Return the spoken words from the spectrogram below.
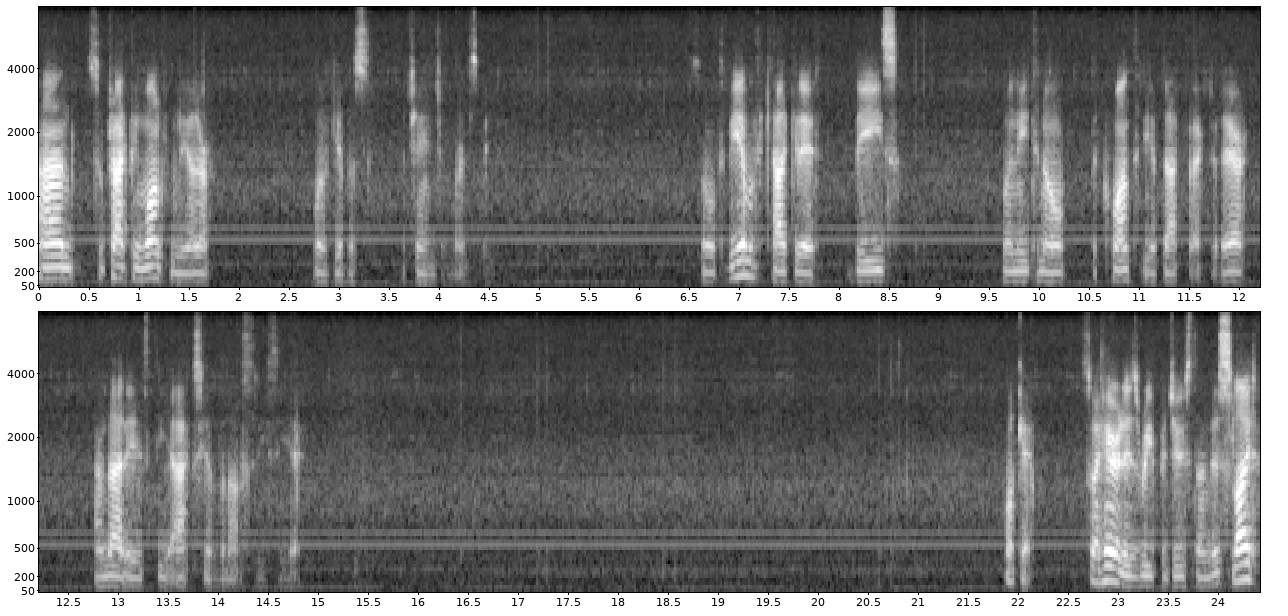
and subtracting one from the other will give us a change in whirl speed. So to be able to calculate these, we'll need to know the quantity of that vector there, and that is the axial velocity CA. Okay, so here it is reproduced on this slide.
